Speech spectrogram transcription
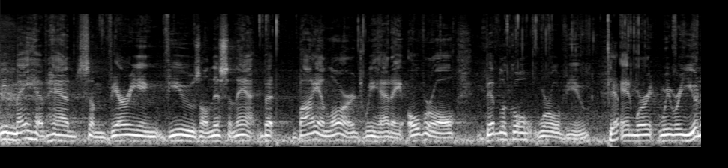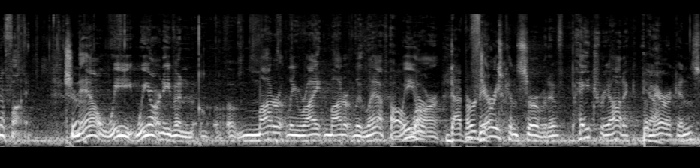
we may have had some varying views on this and that, but by and large, we had a overall biblical worldview, Yep. and we're, we were unified. Sure. Now we we aren't even uh, moderately right, moderately left. Oh, we we're divergent. very conservative, patriotic Yeah. Americans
